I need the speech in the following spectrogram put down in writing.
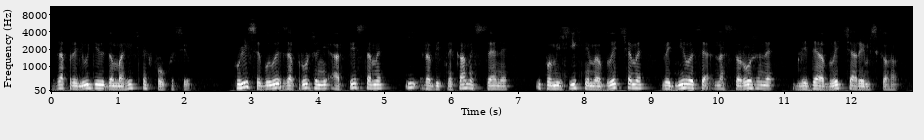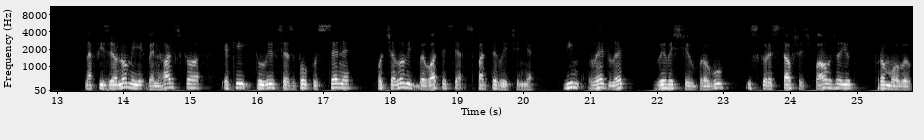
за прелюдію до магічних фокусів. Куліси були запруджені артистами і робітниками сцени, і поміж їхніми обличчями виднілося насторожене бліде обличчя римського. На фізіономії бенгальського, який тулився з боку сцени, почало відбиватися спантеличення. Він ледь-ледь вивищив брову і, скориставшись паузою, промовив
